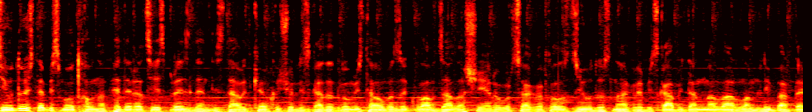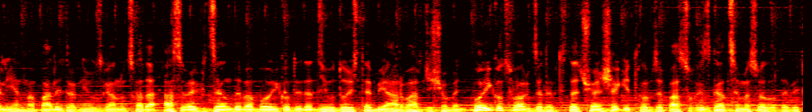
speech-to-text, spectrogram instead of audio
ჯიუდოისტების მოთხოვნა ფედერაციის პრეზიდენტის დავით ქევხიშვილის გადადგომის თაობაზე კვლავ ძალაშია, როგორც საქართველოს ჯიუდოს ნაკრების კაპიტანმა ვარლამ ლიპარტელიანმა პალიტრა ნიუს განუცხადა, ასევე გრძელდება ბოიკოტი და ჯიუდოისტები არ ვარჯიშობენ. ბოიკოტს ვაგრძელებთ და ჩვენ შეკითხვებზე პასუხის გაცემას ველოდებით.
